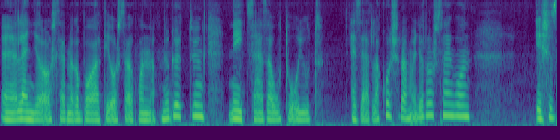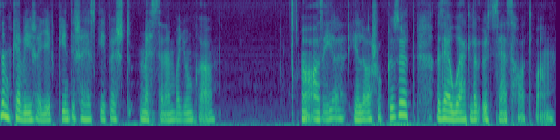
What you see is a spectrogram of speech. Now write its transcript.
Lengyelország meg a balti országok vannak mögöttünk, 400 autó jut ezer lakosra Magyarországon, és ez nem kevés egyébként, és ehhez képest messze nem vagyunk a, az él, éllasok között, az EU átlag 560.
